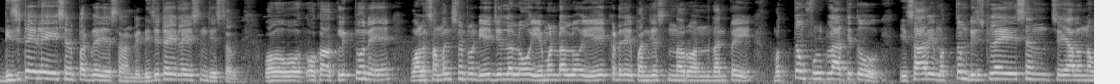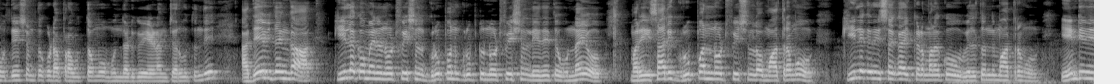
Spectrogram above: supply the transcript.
డిజిటలైజేషన్ ప్రక్రియ చేస్తారండి. డిజిటలైజేషన్ చేస్తారు. ఒక క్లిక్తోనే వాళ్ళకి సంబంధించినటువంటి ఏ జిల్లాలో ఏ మండల్లో ఏ ఎక్కడ పనిచేస్తున్నారు అన్న దానిపై మొత్తం ఫుల్ క్లారిటీతో ఈసారి మొత్తం డిజిటలైజేషన్ చేయాలన్న ఉద్దేశంతో కూడా ప్రభుత్వము ముందడుగు వేయడం జరుగుతుంది. అదేవిధంగా కీలకమైన notification group one group two నోటిఫికేషన్లు ఏదైతే ఉన్నాయో మరి ఈసారి గ్రూప్ వన్ నోటిఫికేషన్లో మాత్రము కీలక దిశగా ఇక్కడ మనకు వెళ్తుంది మాత్రము. ఏంటిది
